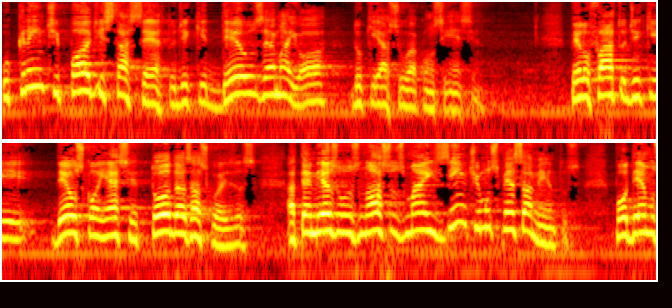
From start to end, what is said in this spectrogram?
o crente pode estar certo de que Deus é maior do que a sua consciência. Pelo fato de que Deus conhece todas as coisas, até mesmo os nossos mais íntimos pensamentos, podemos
